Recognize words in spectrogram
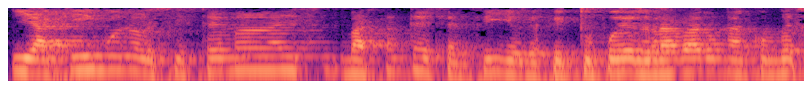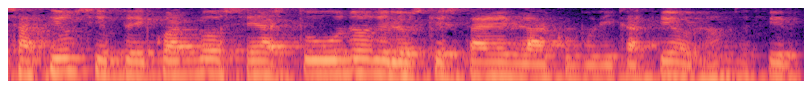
y aquí, bueno, el sistema es bastante sencillo, es decir, tú puedes grabar una conversación siempre y cuando seas tú uno de los que está en la comunicación, ¿no? Es decir,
